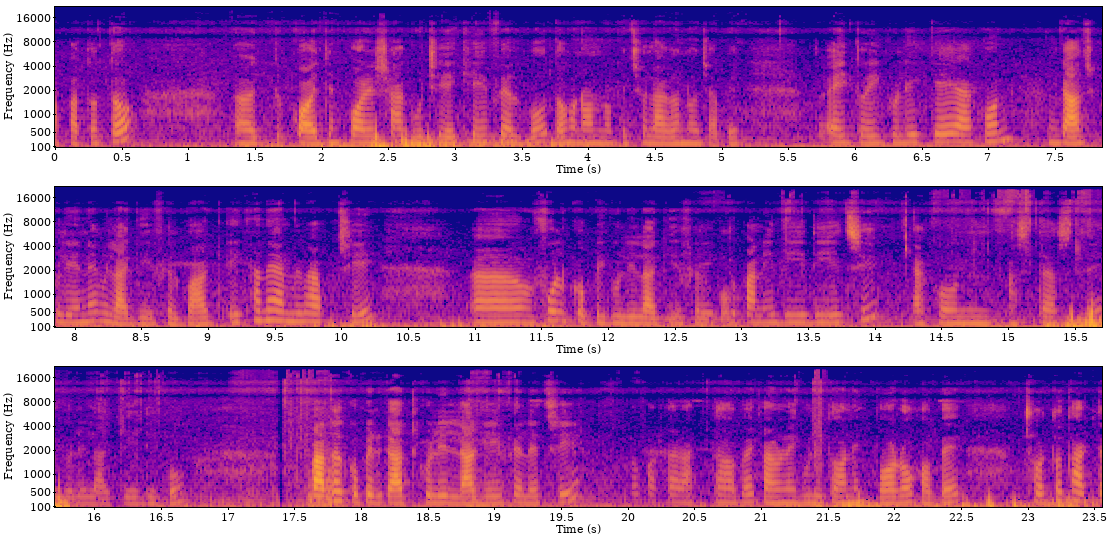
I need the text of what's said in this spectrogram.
আপাতত। একটু কয়েকদিন পরে শাক উঠিয়ে খেয়ে ফেলব তখন অন্য কিছু লাগানো যাবে। এই তো এইগুলিকে এখন গাছগুলি এনে আমি লাগিয়ে ফেলব। আর এখানে আমি ভাবছি ফুলকপিগুলি লাগিয়ে ফেলব। একটু পানি দিয়ে দিয়েছি। এখন আস্তে আস্তে এগুলি লাগিয়ে দিব। বাঁধাকপির গাছগুলি লাগিয়ে ফেলেছি। ফাঁকা রাখতে হবে কারণ এগুলি তো অনেক বড় হবে। ছোট থাকতে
